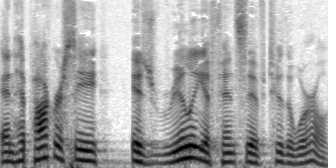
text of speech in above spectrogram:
And hypocrisy is really offensive to the world.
